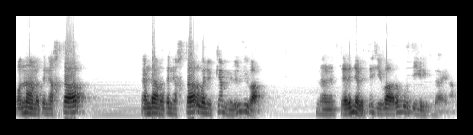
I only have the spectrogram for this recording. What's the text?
ഒന്നാമത്തെ നഖ്താർ രണ്ടാമത്തെ നഖ്താർ മിൽ ഹിവാർ എന്നാണ് തെരഞ്ഞെടുത്ത് ഹിവാർ പൂർത്തീകരിക്കുക എന്നാണ്.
